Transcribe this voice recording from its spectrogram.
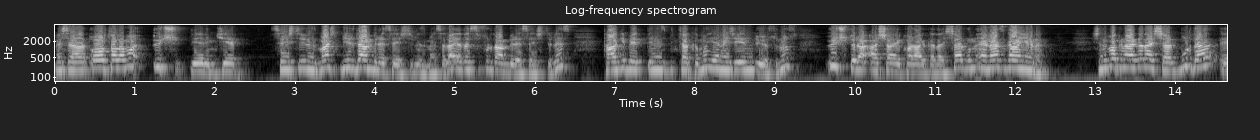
Mesela ortalama 3 diyelim ki seçtiğiniz maç birden bire seçtiniz mesela ya da sıfırdan bire seçtiniz. Takip ettiğiniz bir takımı yeneceğini diyorsunuz. 3 lira aşağı yukarı arkadaşlar. Bunun en az ganyanı. Şimdi bakın arkadaşlar burada e,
